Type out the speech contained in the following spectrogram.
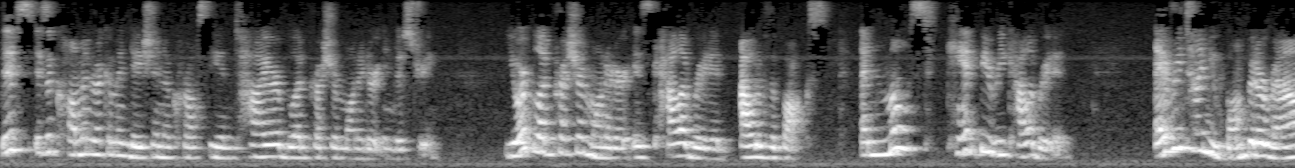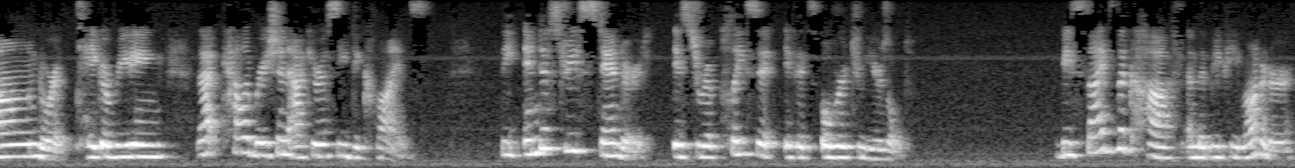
This is a common recommendation across the entire blood pressure monitor industry. Your blood pressure monitor is calibrated out of the box, and most can't be recalibrated. Every time you bump it around or take a reading, that calibration accuracy declines. The industry standard is to replace it if it's over two years old. Besides the cuff and the BP monitor,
